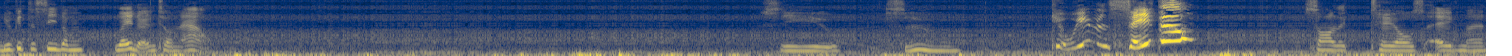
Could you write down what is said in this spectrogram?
You get to see them later until now. See you soon. Can we even save them? Sonic, Tails, Eggman,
